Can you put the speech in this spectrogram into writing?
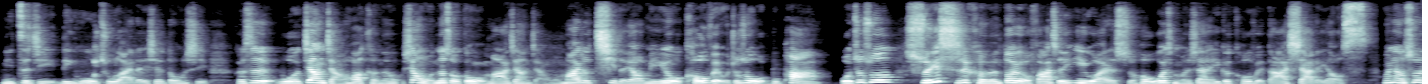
你自己领悟出来的一些东西。可是我这样讲的话，可能像我那时候跟我妈这样讲，我妈就气得要命，因为我 COVID，我就说我不怕啊。我就说，随时可能都有发生意外的时候，为什么现在一个 COVID 大家吓得要死？我想说，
